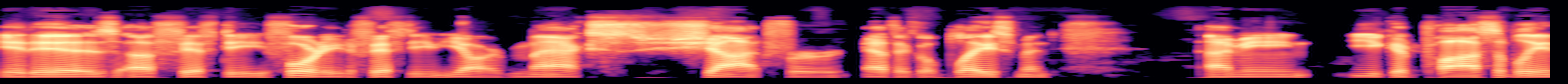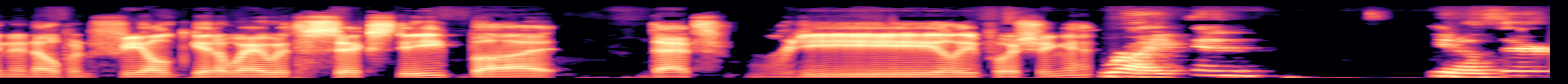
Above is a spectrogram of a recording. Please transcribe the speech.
it is a 50, 40 to 50 yard max shot for ethical placement. I mean, you could possibly in an open field get away with 60, but that's really pushing it. Right. And, you know, there,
